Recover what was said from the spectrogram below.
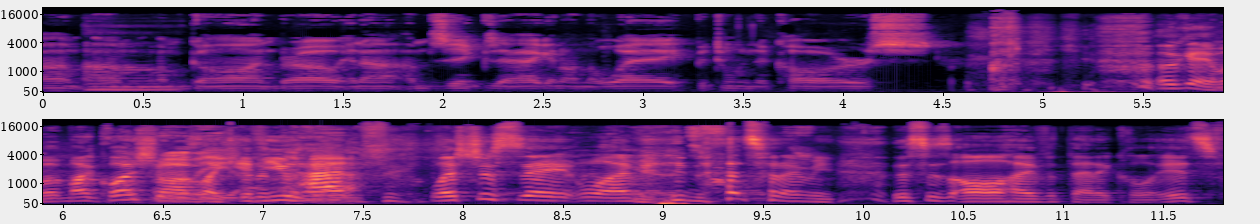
I'm, I'm, Um, I'm gone, bro, and I, I'm zigzagging on the way between the cars. Okay, but my question was like, if you had, let's just say, well, I mean, that's what I mean. This is all hypothetical. It's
